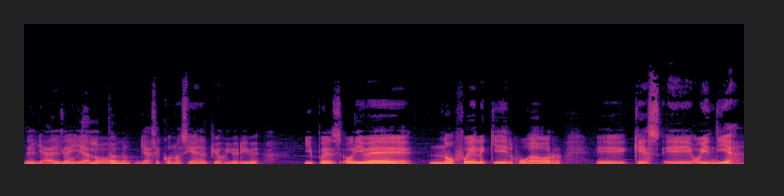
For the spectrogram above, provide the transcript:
De, El ya desde ahí ya, lo- ¿no? ya se conocían el Piojo y Oribe. Y pues Oribe no fue el, jugador eh, que es eh, hoy en día.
